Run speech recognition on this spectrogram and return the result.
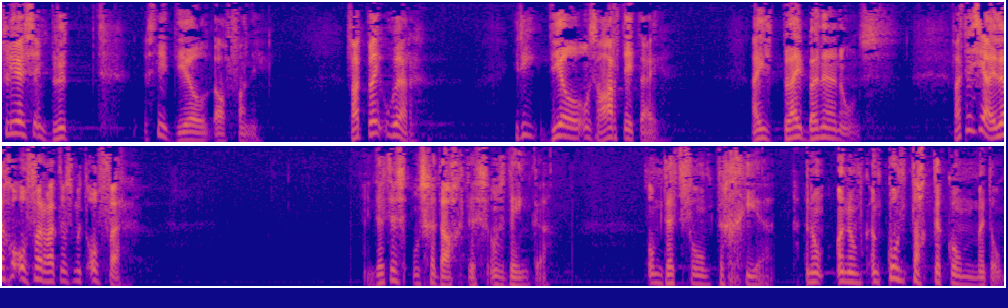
vlees en bloed is nie deel daarvan nie. Wat bly oor? Hierdie deel, ons hart het hy. Hy bly binnen in ons. Wat is die heilige offer wat ons moet offer? En dit is ons gedagtes, ons denken, om dit vir hom te gee, en om, en om in contact te kom met hom,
